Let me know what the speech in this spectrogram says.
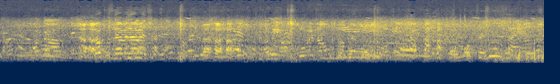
ダメダメ。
